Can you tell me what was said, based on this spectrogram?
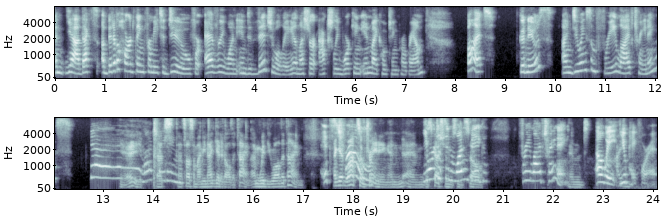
And yeah, that's a bit of a hard thing for me to do for everyone individually, unless you're actually working in my coaching program. But good news, I'm doing some free live trainings. Yay! Yay. Live That's trainings. that's awesome. I mean, I get it all the time. I'm with you all the time. It's I get lots of training and and You were just in one so big free live training. and Oh wait, you I'm- pay for it.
